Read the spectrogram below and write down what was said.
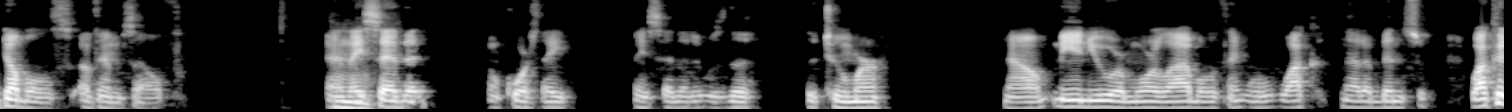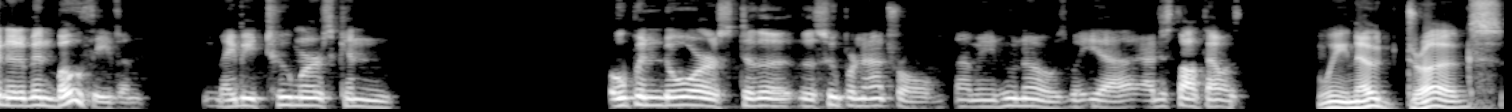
doubles of himself. And mm. they hmm. said that, of course, they, they said that it was the, the tumor. Now, me and you are more liable to think, well, why couldn't that have been? Why couldn't it have been both? Even maybe tumors can open doors to the the supernatural. I mean, who knows? But yeah, I just thought that was. We know drugs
